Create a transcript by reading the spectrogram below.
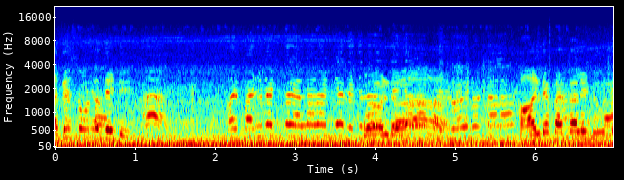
అదృష్టం ఉంటుంది ఏంటి? హాలిడే పెట్టాలి డ్యూటీ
